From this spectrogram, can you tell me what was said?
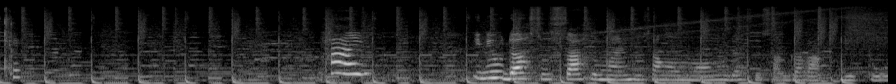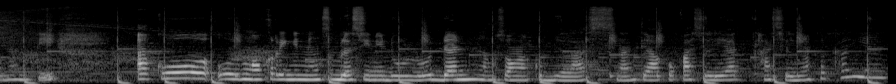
oke? Okay? hai. Ini udah susah lumayan susah ngomong udah susah gerak gitu. Nanti aku mau keringin yang sebelah sini dulu dan langsung aku bilas. Nanti aku kasih lihat hasilnya ke kalian.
